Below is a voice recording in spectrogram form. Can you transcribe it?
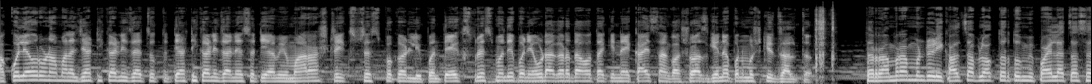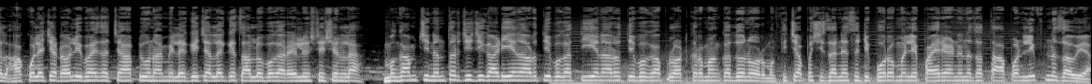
अकोल्यावरून आम्हाला ज्या ठिकाणी जायचं होतं त्या ठिकाणी जाण्यासाठी आम्ही महाराष्ट्र एक्सप्रेस पकडली. पण त्या एक्सप्रेसमध्ये पण एवढा गर्दा होता की नाही काय सांगा श्वास घेणं पण मुश्किल झालं तर रामराम मंडळी कालचा ब्लॉग तर तुम्ही पाहिलाच असेल. अकोल्याच्या डॉली भाईचा चहा पिऊन आम्ही लगेचच्या लगेच आलो बघा रेल्वे स्टेशनला. मग आमची नंतरची जी गाडी येणार होती बघा ती येणार होती बघा प्लॉट क्रमांक दोनवर मग तिच्यापाशी जाण्यासाठी पोरं म्हणले पायऱ्याने न जाता आपण लिफ्टनं जाऊया.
